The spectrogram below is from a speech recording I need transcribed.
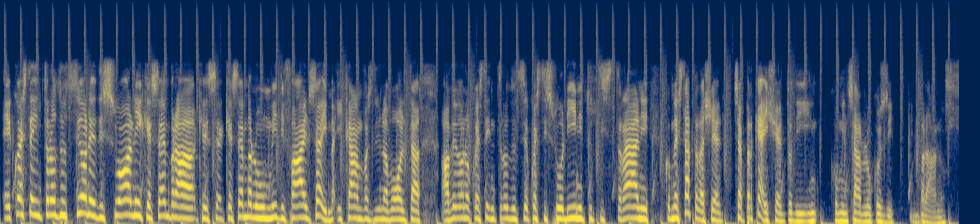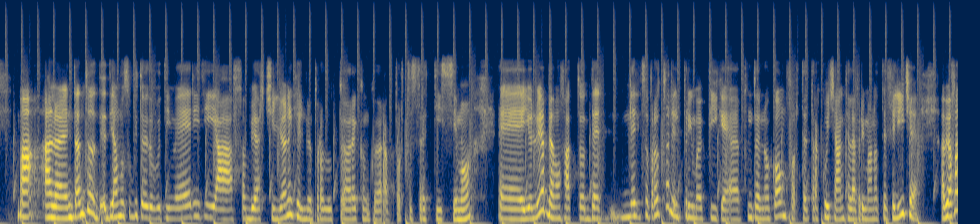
E questa introduzione di suoni che, sembra, che, che sembrano un MIDI file, sai, i canvas di una volta avevano questa introduzione, questi suonini tutti strani. Com'è stata la scelta? Cioè, perché hai scelto di cominciarlo così, il brano? Ma allora, intanto diamo subito i dovuti meriti a Fabio Arciglione, che è il mio produttore, con cui ho un rapporto strettissimo. E io e lui abbiamo fatto, de- nel, soprattutto nel primo EP, che è appunto il No Comfort, tra cui c'è anche la prima notte felice, abbiamo,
